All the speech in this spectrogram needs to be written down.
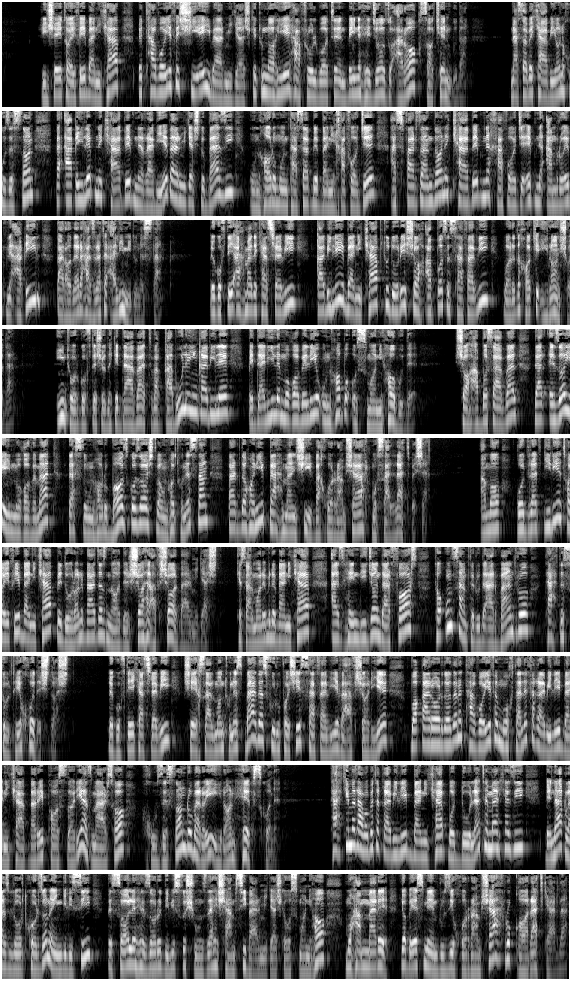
ریشه طایفه بنی کعب به توایف شیعی برمیگشت که تو ناحیه حفرالباطن بین حجاز و عراق ساکن بودند. نسب کعبیان خوزستان به عقیل ابن کعب ابن ربیعه برمیگشت و بعضی اونها رو منتصب به بنی خفاجه از فرزندان کعب ابن خفاجه ابن امرو ابن عقیل برادر حضرت علی می‌دونستند. به گفته احمد کسروی قبیله بنی کب تو دوره شاه عباس صفوی وارد خاک ایران شدند. اینطور گفته شده که دعوت و قبول این قبیله به دلیل مقابله اونها با عثمانی ها بوده. شاه عباس اول در ازای این مقاومت دست اونها رو باز گذاشت و اونها تونستن بر دهانی بهمنشیر و خرمشهر مسلط بشن. اما قدرتگیری طایفه بنیکب به دوران بعد از نادرشاه افشار برمیگشت که سلمان بن بنیکب از هندیجان در فارس تا اون سمت رود اروند رو تحت سلطه خودش داشت. به گفته کسروی شیخ سلمان تونست بعد از فروپاشی صفویه و افشاریه با قرار دادن توایف مختلف قبیله بنیکب برای پاسداری از مرزها خوزستان رو برای ایران حفظ کنه. تحکیم روابط قبیله بنیکب با دولت مرکزی به نقل از لورد کورزون انگلیسی به سال 1216 شمسی برمیگشت که عثمانی ها محمره یا به اسم امروزی خرمشهر رو غارت کردند.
